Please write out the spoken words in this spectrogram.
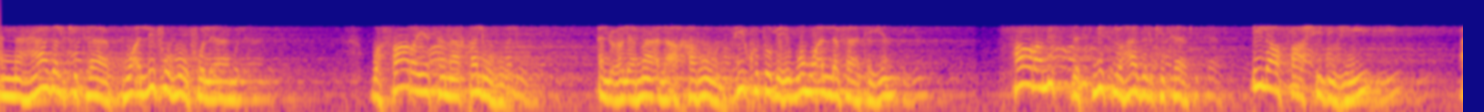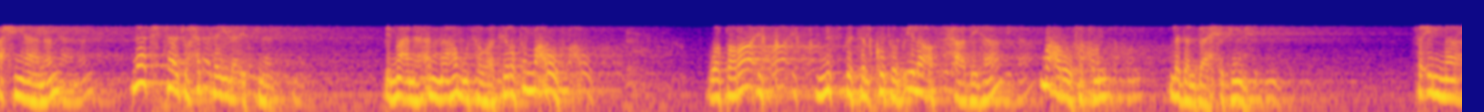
أن هذا الكتاب مؤلفه فلان وصار يتناقله العلماء الآخرون في كتبهم ومؤلفاتهم. صار نسبة مثل هذا الكتاب إلى صاحبه أحيانا لا تحتاج حتى إلى إسناد بمعنى أنها متواترة معروفة. وطرائق نسبة الكتب إلى أصحابها معروفة لدى الباحثين. فإن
